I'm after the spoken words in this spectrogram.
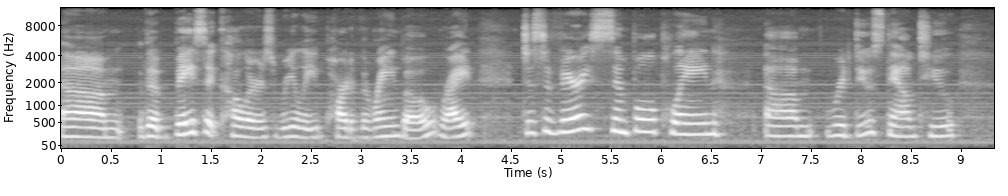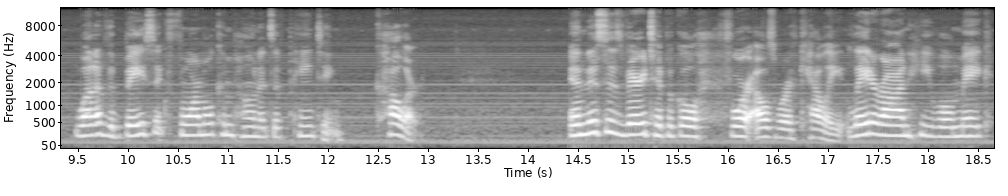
Um, the basic colors really part of the rainbow, right? Just a very simple, plain, um, reduced down to one of the basic formal components of painting, color. And this is very typical for Ellsworth Kelly. Later on, he will make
